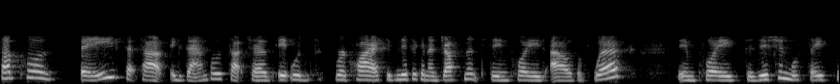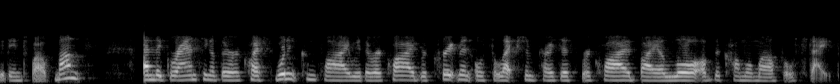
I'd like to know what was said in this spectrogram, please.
Subclause B sets out examples such as it would require significant adjustment to the employee's hours of work, the employee's position will cease within 12 months, and the granting of the request wouldn't comply with the required recruitment or selection process required by a law of the Commonwealth or state.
